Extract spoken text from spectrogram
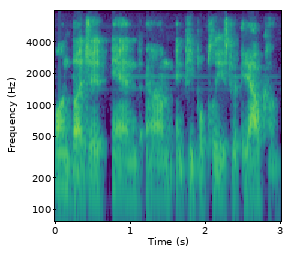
on budget, and um, and people pleased with the outcome.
